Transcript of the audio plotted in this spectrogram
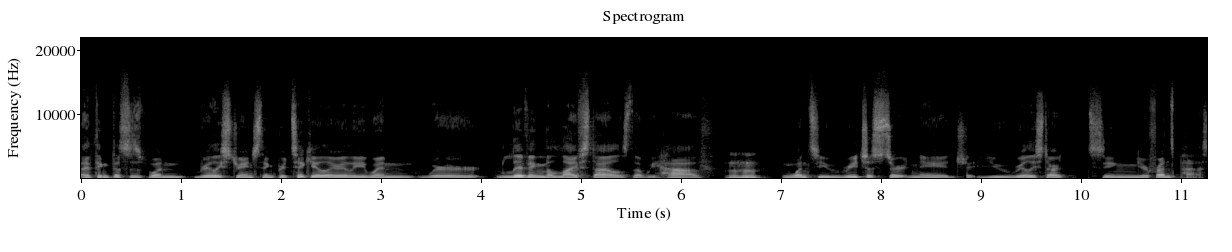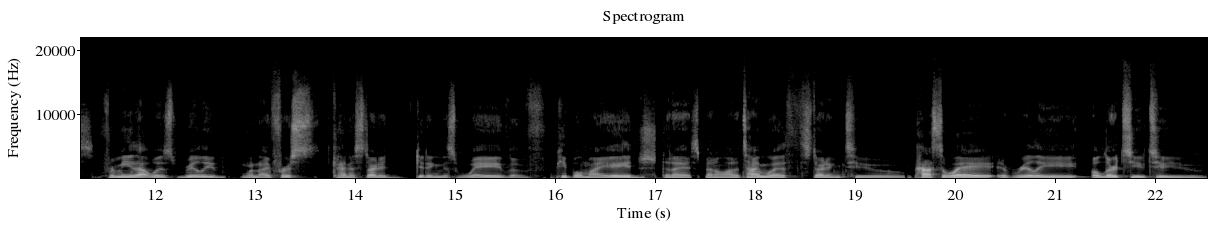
I think this is one really strange thing, particularly when we're living the lifestyles that we have. Mm-hmm. Once you reach a certain age, you really start seeing your friends pass. For me, that was really when I first kind of started getting this wave of people my age that I had spent a lot of time with starting to pass away. It really alerts you to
